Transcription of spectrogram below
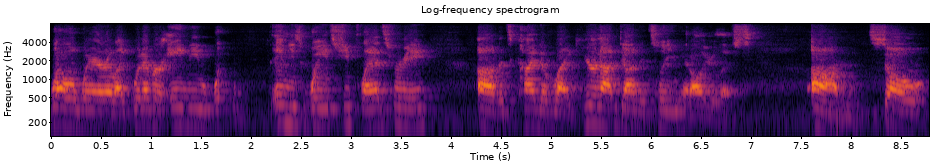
well aware, like whatever Amy Amy's weights she plans for me, um, it's kind of like you're not done until you hit all your lifts. Um, so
